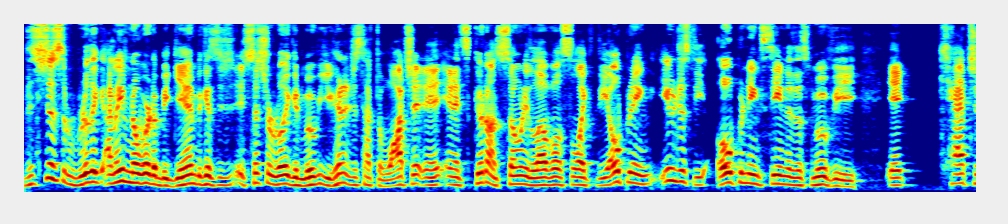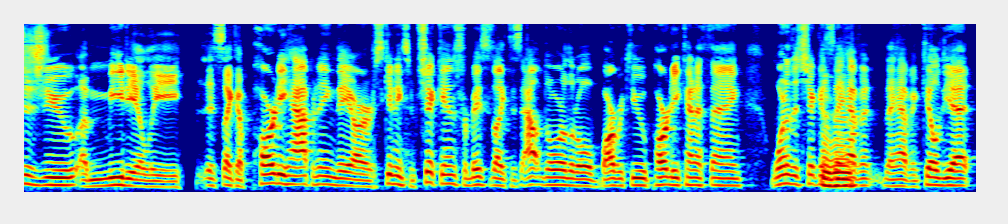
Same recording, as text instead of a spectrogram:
this is just really I don't even know where to begin because it's, it's such a really good movie. You kind of just have to watch it, and, and, it's good on so many levels. So like the opening, even just the opening scene of this movie, it catches you immediately. It's like a party happening. They are skinning some chickens for basically like this outdoor little barbecue party kind of thing. One of the chickens mm-hmm. they haven't they haven't killed yet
